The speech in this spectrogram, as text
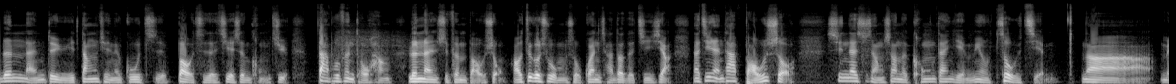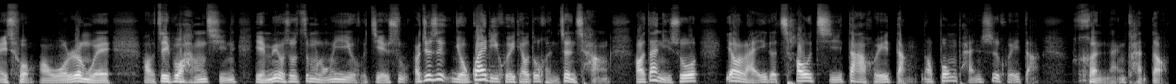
仍然对于当前的估值保持着戒慎恐惧，大部分投行仍然十分保守。好，这个是我们所观察到的迹象。那既然它保守，现在市场上的空单也没有骤减。那没错啊，我认为好，这波行情也没有说这么容易结束啊，就是有乖离回调都很正常。好，但你说要来一个超级大回档，那崩盘式回档很难看到。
